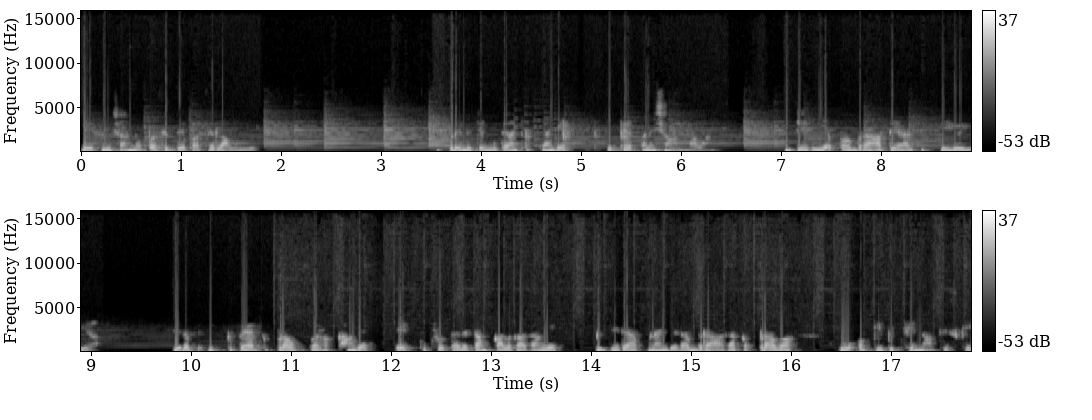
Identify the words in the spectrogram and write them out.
ਇਸ ਨਿਸ਼ਾਨ ਨੂੰ ਆਪਾਂ ਸਿੱਧੇ ਪਾਸੇ ਲਾਵਾਂਗੇ। ਕੱਪੜੇ ਨੂੰ ਚੰਗੀ ਤਰ੍ਹਾਂ ਖਿੱਚਾਂਗੇ ਇੱਥੇ ਆਪਾਂ ਨਿਸ਼ਾਨ ਲਾਵਾਂਗੇ। ਜਿਹੜੀ ਆਪਾਂ ਬਰਾ ਤਿਆਰ ਕੀਤੀ ਹੋਈ ਆ ਸਿਰਫ ਇੱਕ ਪੈਰ ਕੱਪੜਾ ਉੱਪਰ ਰੱਖਾਂਗੇ ਤੇ ਇੱਕ ਛੋਟਾ ਜਿਹਾ ਟਾਂਕਾ ਲਗਾ ਦਾਂਗੇ ਕਿ ਜਿਹੜਾ ਆਪਣਾ ਜਿਹੜਾ ਬਰਾ ਦਾ ਕੱਪੜਾ ਵਾ, ਉਹ ਅੱਗੇ ਪਿੱਛੇ ਨਾ ਖਿਸਕੇ।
